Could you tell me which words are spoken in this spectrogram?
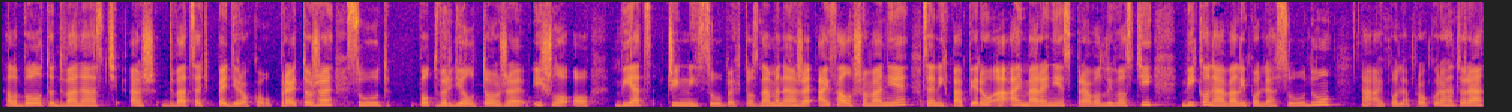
ale bolo to 12 až 25 rokov, pretože súd potvrdil to, že išlo o viac činný súbeh. To znamená, že aj falšovanie cených papierov a aj marenie spravodlivosti vykonávali podľa súdu a aj podľa prokurátora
